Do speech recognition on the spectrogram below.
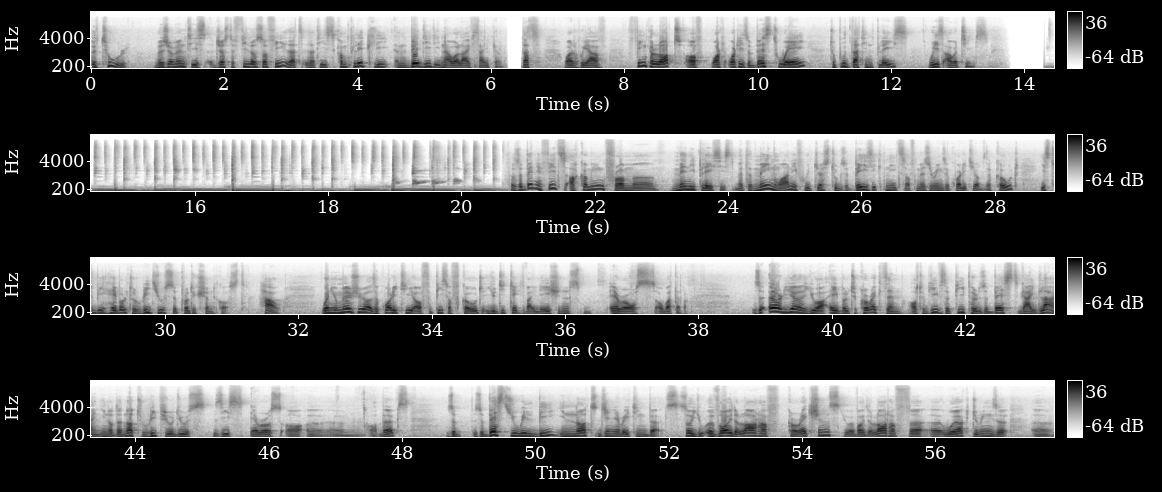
a tool Measurement is just a philosophy that, that is completely embedded in our life cycle. That's what we have think a lot of what, what is the best way to put that in place with our teams. So the benefits are coming from uh, many places, but the main one, if we just took the basic needs of measuring the quality of the code, is to be able to reduce the production cost. How? When you measure the quality of a piece of code, you detect violations, errors, or whatever. The earlier you are able to correct them or to give the people the best guideline in order not to reproduce these errors or, uh, um, or bugs, the, the best you will be in not generating bugs. So you avoid a lot of corrections, you avoid a lot of uh, uh, work during the uh,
